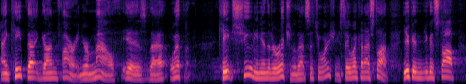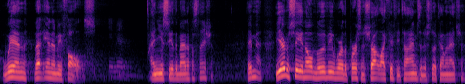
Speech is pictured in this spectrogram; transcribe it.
and keep that gun firing. Your mouth is that weapon. Keep shooting in the direction of that situation. You say, when can I stop? You can, you can stop when that enemy falls. Amen. And you see the manifestation. Amen. You ever see an old movie where the person shot like 50 times and they're still coming at you?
